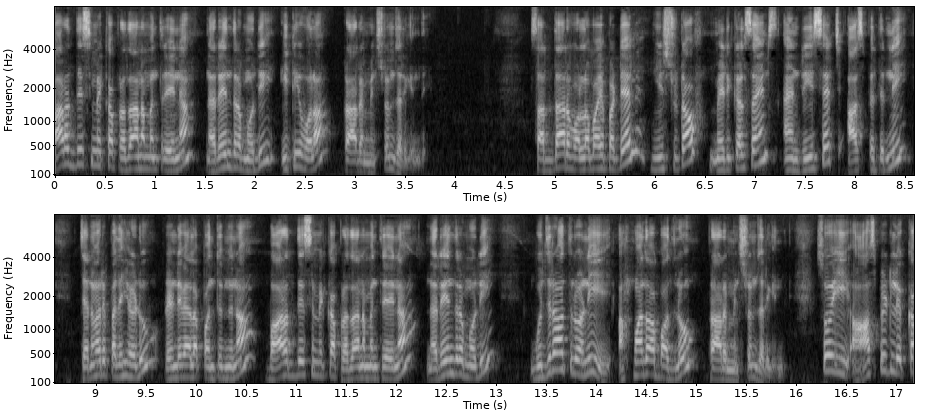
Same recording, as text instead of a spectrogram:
భారతదేశం యొక్క ప్రధానమంత్రి అయిన నరేంద్ర మోదీ ఇటీవల ప్రారంభించడం జరిగింది. Sardar Vallabhbhai Patel institute of medical science and research ఆసుపత్రిని జనవరి పదిహేడు రెండు వేల పంతొమ్మిదిన భారతదేశం యొక్క ప్రధానమంత్రి అయిన నరేంద్ర మోదీ గుజరాత్లోని అహ్మదాబాద్లో ప్రారంభించడం జరిగింది. సో ఈ హాస్పిటల్ యొక్క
